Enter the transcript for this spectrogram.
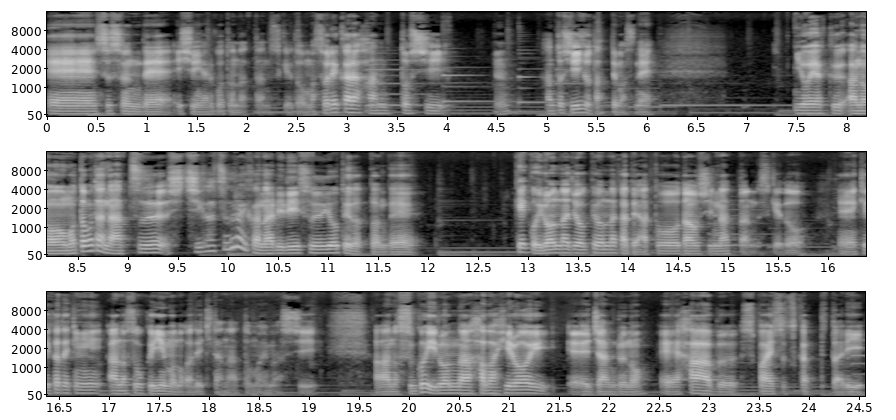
えー、進んで一緒にやることになったんですけど、まあそれから半年、ん？半年以上経ってますね。ようやく、あの、もともとは夏、7月ぐらいかな、リリース予定だったんで、結構いろんな状況の中で後倒しになったんですけど、えー、結果的に、あの、すごくいいものができたなと思いますし、あの、すごいいろんな幅広い、えー、ジャンルの、えー、ハーブ、スパイス使ってたり、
